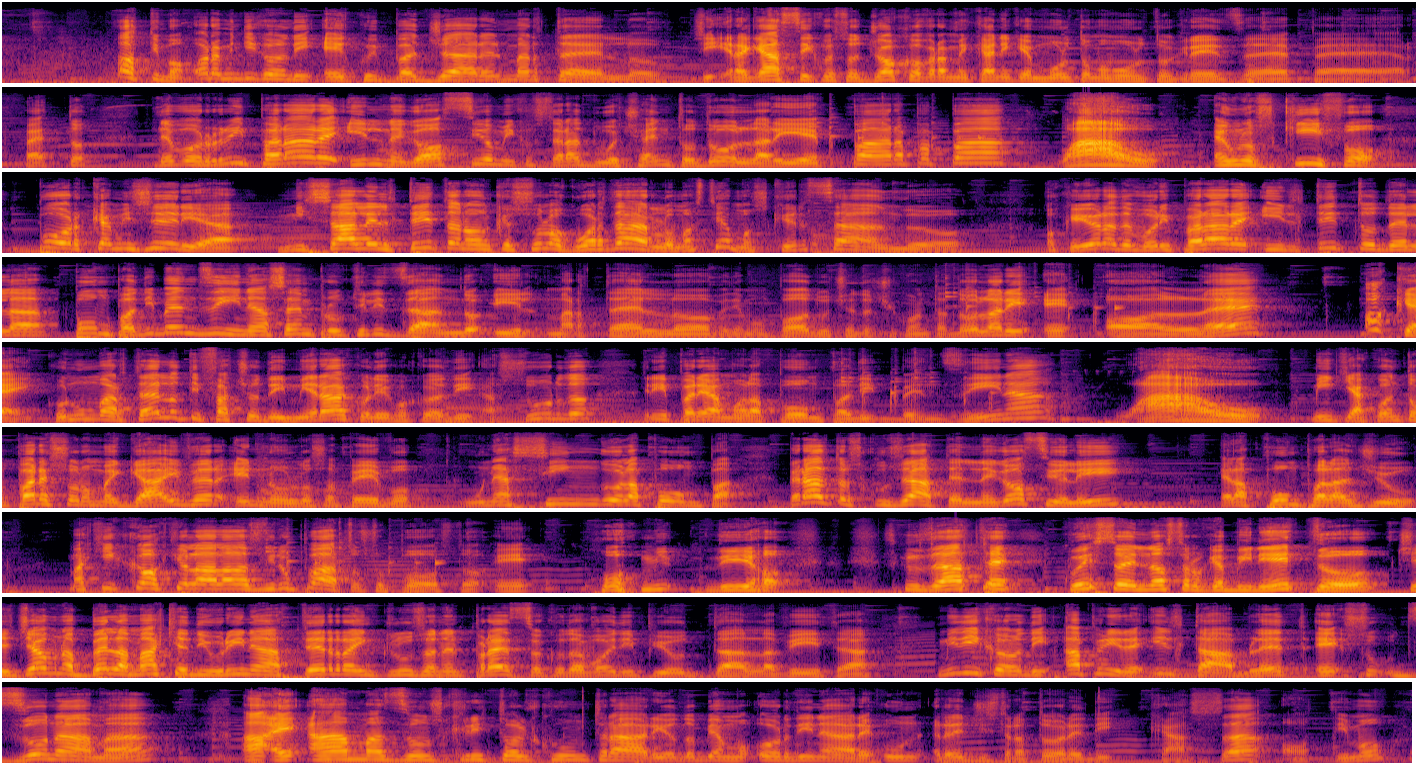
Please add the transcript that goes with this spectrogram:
Ottimo, ora mi dicono di equipaggiare il martello. Sì, ragazzi, questo gioco avrà meccaniche molto ma molto grezze, eh. Perfetto. Devo riparare il negozio, mi costerà 200 dollari E parapapà. Wow, è uno schifo. Porca miseria, mi sale il tetano anche solo a guardarlo Ma stiamo scherzando Ok, ora devo riparare il tetto della pompa di benzina sempre utilizzando il martello. Vediamo un po', 250 dollari e olle. Ok, con un martello ti faccio dei miracoli, qualcosa di assurdo. Ripariamo la pompa di benzina. Wow! Minchia, a quanto pare sono MacGyver e non lo sapevo. Una singola pompa. Peraltro, scusate, il negozio lì è la pompa laggiù. Ma chi cocchio l'ha sviluppato sto posto? E... Oh mio Dio! Scusate, questo è il nostro gabinetto? C'è già una bella macchia di urina a terra inclusa nel prezzo, cosa vuoi di più dalla vita? Mi dicono di aprire il tablet e su Zonama... Ah, è Amazon scritto al contrario. Dobbiamo ordinare un registratore di cassa. Ottimo.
